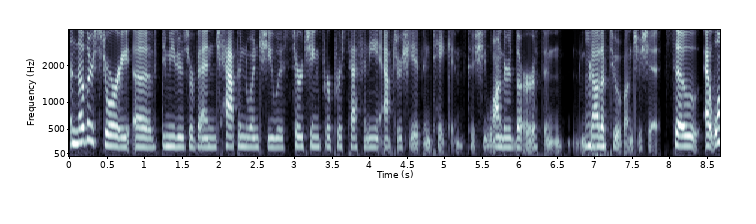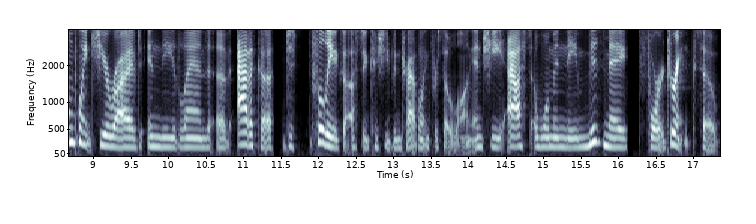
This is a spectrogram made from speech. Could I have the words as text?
another story of Demeter's revenge happened when she was searching for Persephone after she had been taken, because she wandered the earth and got Mhm. up to a bunch of shit. So, at one point, she arrived in the land of Attica, just fully exhausted because she'd been traveling for so long. And she asked a woman named Misme for a drink. So,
